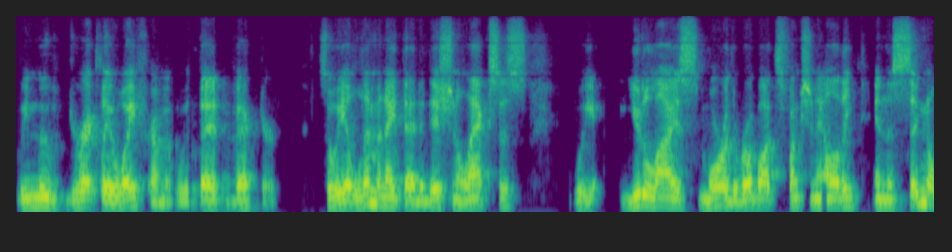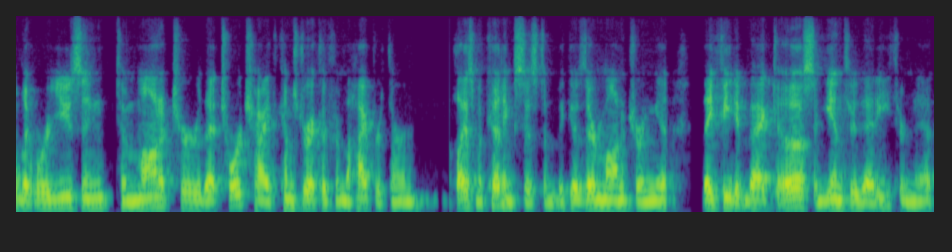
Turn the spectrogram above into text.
we move directly away from it with that vector. So we eliminate that additional axis. We utilize more of the robot's functionality. And the signal that we're using to monitor that torch height comes directly from the Hypertherm plasma cutting system because they're monitoring it. They feed it back to us again through that Ethernet.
